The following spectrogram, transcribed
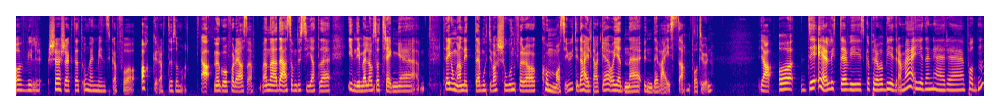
og vil sjølsagt at ungene mine skal få akkurat det samme. Ja, vi går for det, altså. Men eh, det er som du sier, at det, innimellom så trenger, trenger ungene litt eh, motivasjon for å komme seg ut i det hele taket, og gjerne underveis da, på turen. Ja, og det er litt det vi skal prøve å bidra med i denne podden.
